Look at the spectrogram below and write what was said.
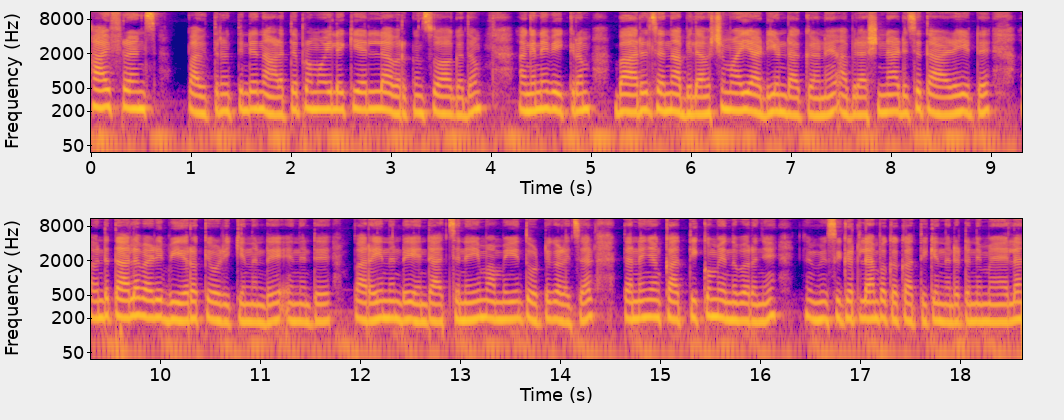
ഹായ് ഫ്രണ്ട്സ് പവിത്രത്തിന്റെ നാളത്തെ പ്രൊമോയിലേക്ക് എല്ലാവർക്കും സ്വാഗതം. അങ്ങനെ വിക്രം ബാറിൽ ചെന്ന് അഭിലാഷുമായി അടിയുണ്ടാക്കുകയാണ് അഭിലാഷിനെ അടിച്ച് താഴെയിട്ട് അവന്റെ തല വഴി ബീറൊക്കെ ഒഴിക്കുന്നുണ്ട് എന്നിട്ട് പറയുന്നുണ്ട് എന്റെ അച്ഛനെയും അമ്മയും തൊട്ട് കളിച്ചാൽ തന്നെ ഞാൻ കത്തിക്കും എന്ന് പറഞ്ഞ് സിഗരറ്റ് ലാമ്പൊക്കെ കത്തിക്കുന്നുണ്ട്. കേട്ടോ മേലെ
